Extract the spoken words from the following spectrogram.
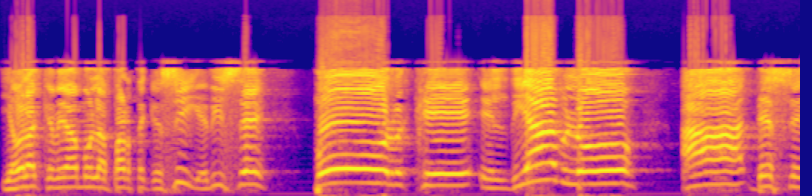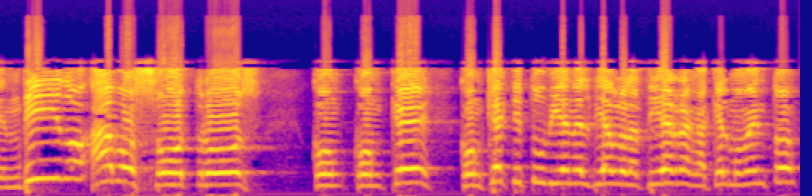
y ahora que veamos la parte que sigue. Dice, porque el diablo ha descendido a vosotros. ¿Con, con, qué, ¿Con qué actitud viene el diablo a la tierra en aquel momento?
